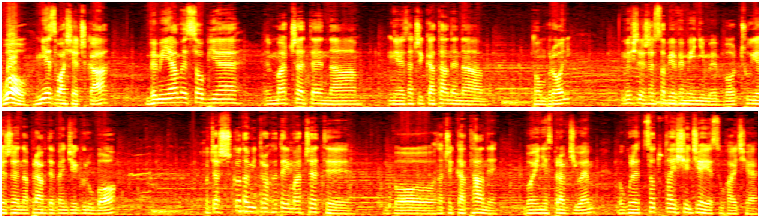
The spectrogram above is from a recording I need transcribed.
Wow, niezła sieczka. Wymieniamy sobie maczetę na... Nie, znaczy katanę na tą broń. Myślę, że sobie wymienimy, bo czuję, że naprawdę będzie grubo. Chociaż szkoda mi trochę tej maczety, bo... znaczy katany, bo jej nie sprawdziłem. W ogóle co tutaj się dzieje, słuchajcie?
